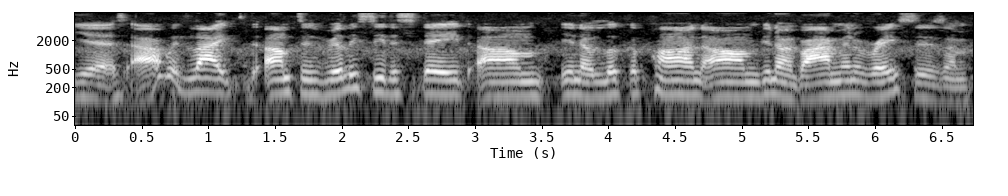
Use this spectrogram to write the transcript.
Yes, I would like um, to really see the state, um, you know, look upon, um, you know, environmental racism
